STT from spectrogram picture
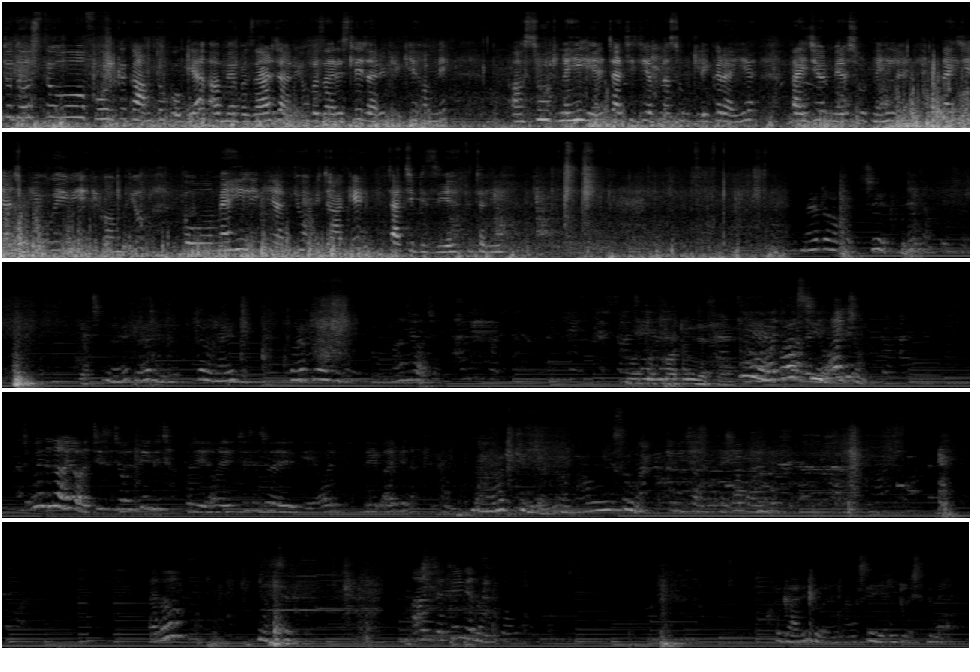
तो दोस्तों फूल का काम तो हो गया। अब मैं बाज़ार जा रही हूँ। बाज़ार इसलिए जा रही हूँ क्योंकि हमने आ, सूट नहीं लिया है। चाची जी अपना सूट लेकर आई है। ताई जी और मेरा सूट नहीं लाए ताई जी आज पीओ गई हुई है रिकॉम पीओ तो मैं ही लेके आती हूँ। अभी जाके चाची बिज़ी है। तो चलिए। कॉटन जैसे मोटन जैसे हेलो अच्छा ठीक है ना गाड़ी दो है मांग से ये लोग लेते हैं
